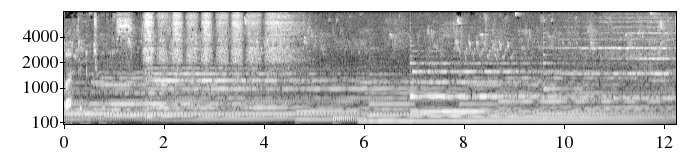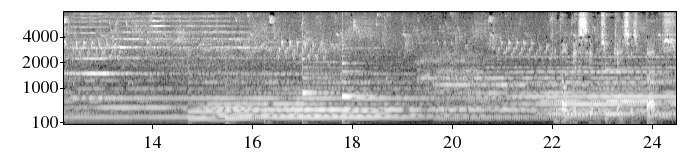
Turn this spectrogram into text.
Quarta e última vez. Então percebo os pequenos resultados,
